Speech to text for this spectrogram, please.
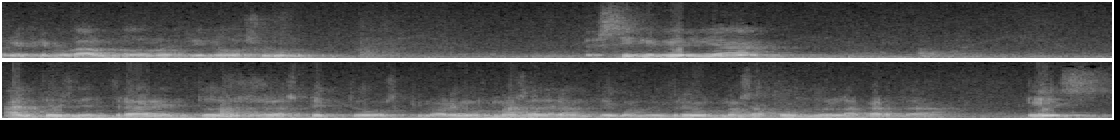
el eje nodal, nodo norte y nodo sur, sí que quería, antes de entrar en todos esos aspectos, que lo haremos más adelante cuando entremos más a fondo en la carta, es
